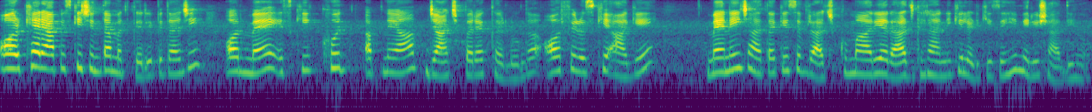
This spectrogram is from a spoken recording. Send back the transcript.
और खैर, आप इसकी चिंता मत करिए पिताजी, और मैं इसकी खुद अपने आप जाँच परख कर लूँगा। और फिर उसके आगे, मैं नहीं चाहता कि सिर्फ़ राजकुमार या राजघराने की लड़की से ही मेरी शादी हो।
